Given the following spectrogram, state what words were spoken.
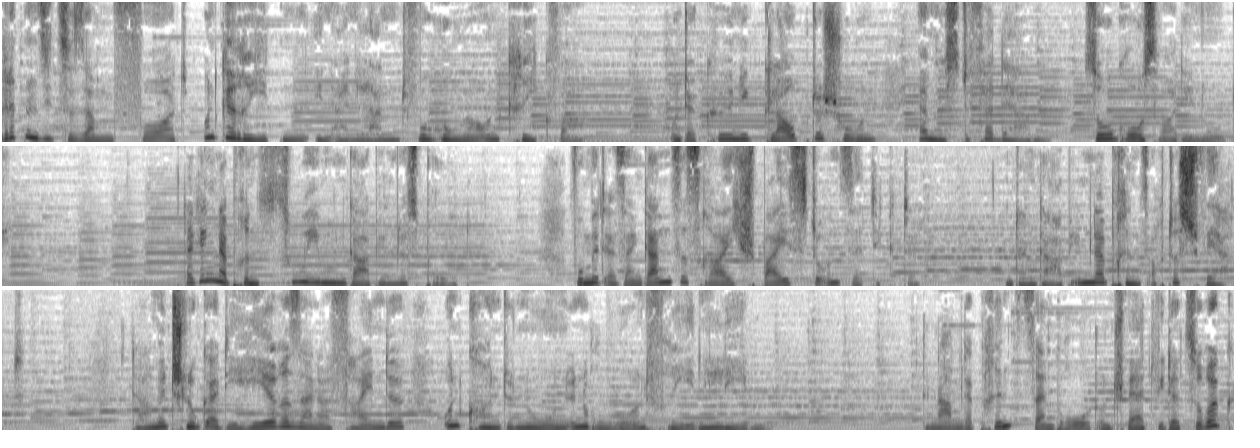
ritten sie zusammen fort und gerieten in ein Land, wo Hunger und Krieg war. Und der König glaubte schon, er müsste verderben. So groß war die Not. Da ging der Prinz zu ihm und gab ihm das Brot, womit er sein ganzes Reich speiste und sättigte. Und dann gab ihm der Prinz auch das Schwert. Damit schlug er die Heere seiner Feinde und konnte nun in Ruhe und Frieden leben. Dann nahm der Prinz sein Brot und Schwert wieder zurück,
